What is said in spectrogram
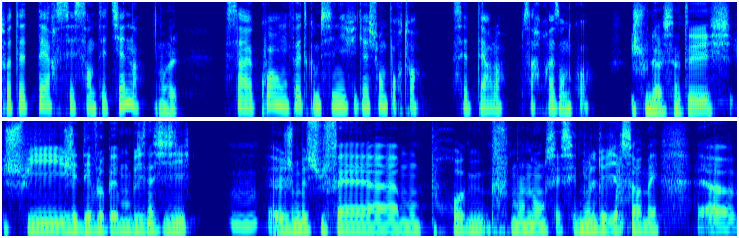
Toi, ta terre, c'est Saint-Étienne. Ouais. Ça a quoi en fait comme signification pour toi cette terre-là? Ça représente quoi? Je suis né à saint je suis, j'ai développé mon business ici. Mm-hmm. Euh, je me suis fait euh, mon premier, mon nom, c'est nul de dire ça, mais euh,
